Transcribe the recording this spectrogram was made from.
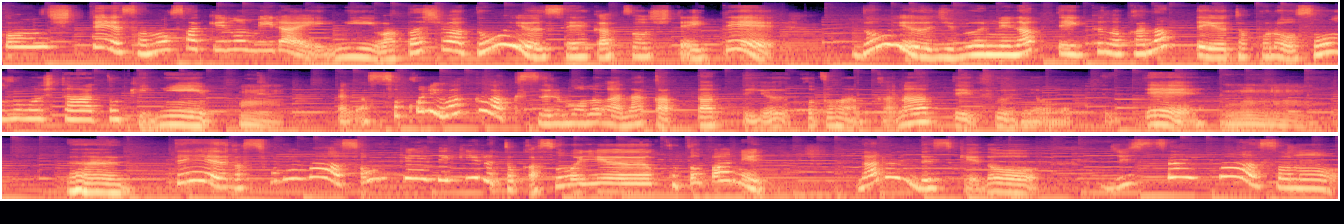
婚してその先の未来に私はどういう生活をしていてどういう自分になっていくのかなっていうところを想像した時にうん。なんかそこにワクワクするものがなかったっていうことなのかなっていうふうに思っていて、うん。うん、でだからそれは尊敬できるとかそういう言葉になるんですけど実際はその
